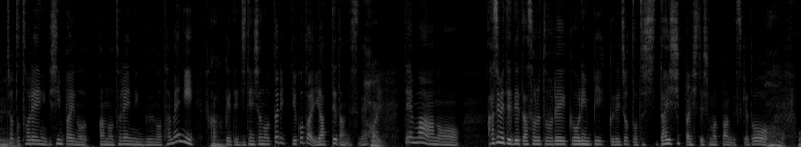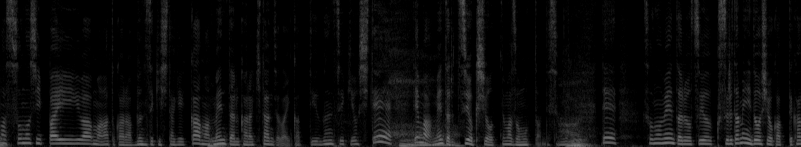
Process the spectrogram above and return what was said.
うんちょっとトレーニング心肺のあのトレーニングのために負荷かけて自転車乗ったりっていうことはやってたんですね。はい。でまああの初めて出たソルトレイクオリンピックでちょっと私大失敗してしまったんですけど、まあ、その失敗はまあ後から分析した結果、まあ、メンタルから来たんじゃないかっていう分析をして、でまあメンタル強くしようってまず思ったんですよね。はい。でそのメンタルを強くするためにどうしようかって考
